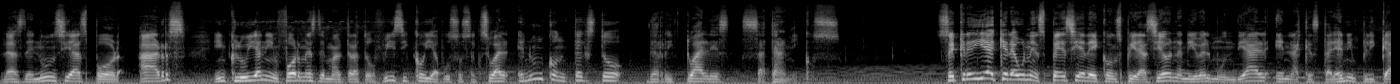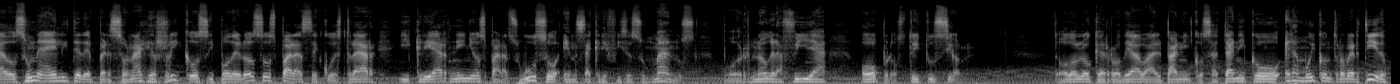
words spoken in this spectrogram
Las denuncias por ARS incluían informes de maltrato físico y abuso sexual en un contexto de rituales satánicos. Se creía que era una especie de conspiración a nivel mundial en la que estarían implicados una élite de personajes ricos y poderosos para secuestrar y criar niños para su uso en sacrificios humanos, pornografía o prostitución. Todo lo que rodeaba al pánico satánico era muy controvertido,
